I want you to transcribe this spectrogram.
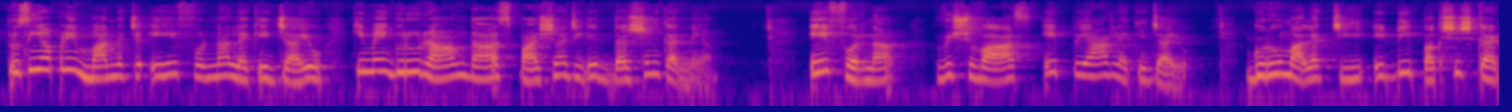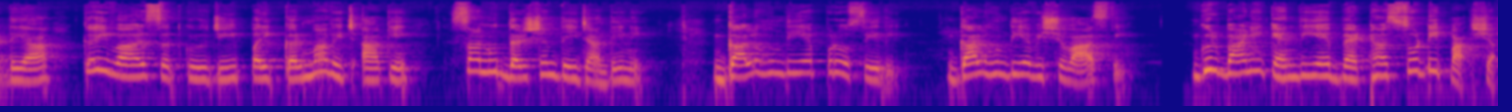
ਤੁਸੀਂ ਆਪਣੇ ਮਨ 'ਚ ਇਹ ਫੁਰਨਾ ਲੈ ਕੇ ਜਾਇਓ ਕਿ ਮੈਂ ਗੁਰੂ ਰਾਮਦਾਸ ਪਾਸ਼ਾ ਜੀ ਦੇ ਦਰਸ਼ਨ ਕਰਨੇ ਆ। ਇਹ ਫੁਰਨਾ, ਵਿਸ਼ਵਾਸ, ਇਹ ਪਿਆਰ ਲੈ ਕੇ ਜਾਇਓ। ਗੁਰੂ ਮਾਲਕ ਜੀ ਏਡੀ ਬਖਸ਼ਿਸ਼ ਕਰਦੇ ਆ, ਕਈ ਵਾਰ ਸਤਿਗੁਰੂ ਜੀ ਪਰਿਕਰਮਾ ਵਿੱਚ ਆ ਕੇ ਸਾਨੂੰ ਦਰਸ਼ਨ ਦੇ ਜਾਂਦੇ ਨੇ। ਗੱਲ ਹੁੰਦੀ ਹੈ ਭਰੋਸੇ ਦੀ, ਗੱਲ ਹੁੰਦੀ ਹੈ ਵਿਸ਼ਵਾਸ ਦੀ। ਗੁਰਬਾਣੀ ਕਹਿੰਦੀ ਹੈ ਬੈਠਾ ਸੋਢੀ ਪਾਤਸ਼ਾਹ।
